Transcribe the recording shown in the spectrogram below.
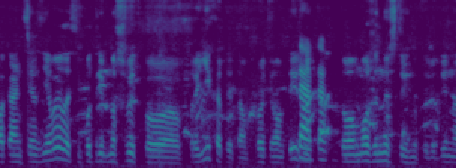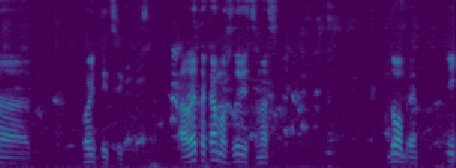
вакансія з'явилась і потрібно швидко приїхати там протягом тижня Так, так. то може не встигнути людина пройти цей курс. Але така можливість у нас добре. І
